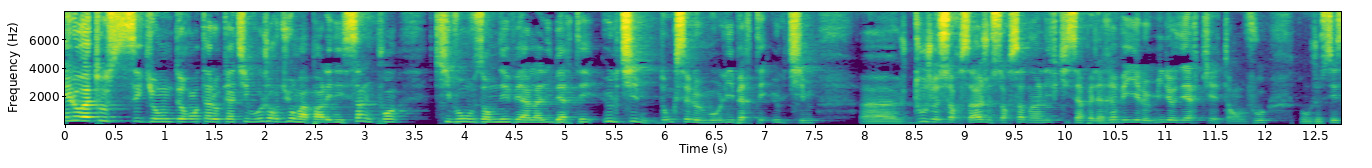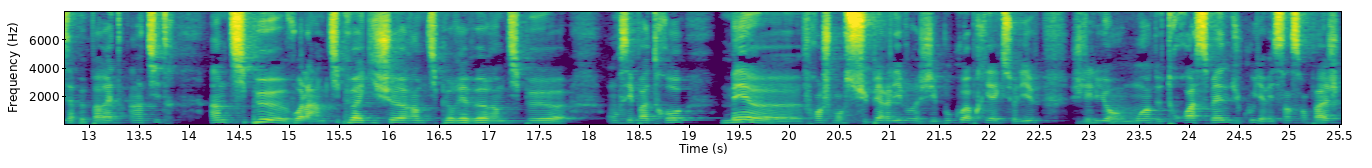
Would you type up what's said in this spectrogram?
Hello à tous, c'est Guillaume de Renta Locative. Aujourd'hui, on va parler des 5 points qui vont vous emmener vers la liberté ultime. Donc, c'est le mot liberté ultime. Euh, d'où je sors ça? Je sors ça d'un livre qui s'appelle Réveiller le millionnaire qui est en vous. Donc, je sais, ça peut paraître un titre un petit peu, euh, voilà, un petit peu aguicheur, un petit peu rêveur, un petit peu, euh, on sait pas trop. Mais franchement, super livre. J'ai beaucoup appris avec ce livre. Je l'ai lu en moins de 3 semaines. Du coup, il y avait 500 pages.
